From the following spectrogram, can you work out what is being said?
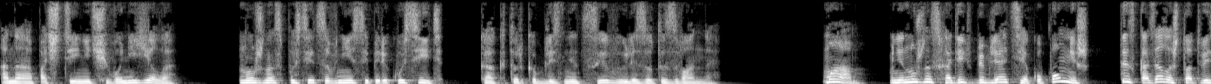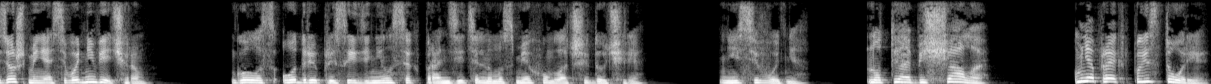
Она почти ничего не ела. Нужно спуститься вниз и перекусить, как только близнецы вылезут из ванны. «Мам, мне нужно сходить в библиотеку, помнишь? Ты сказала, что отвезешь меня сегодня вечером». Голос Одри присоединился к пронзительному смеху младшей дочери. «Не сегодня». «Но ты обещала!» «У меня проект по истории»,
